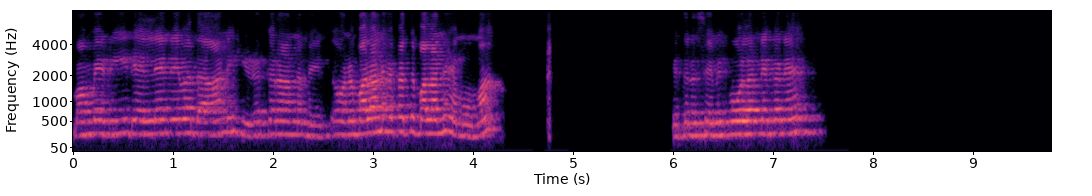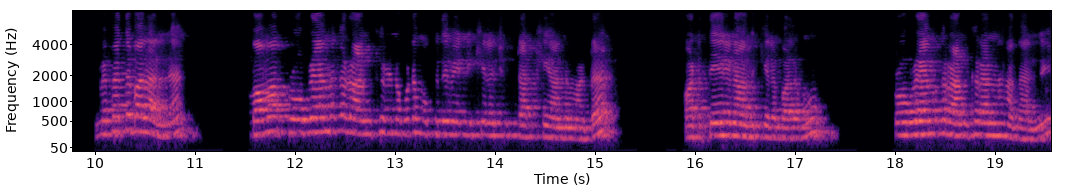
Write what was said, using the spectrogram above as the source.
මම මේ read ln ඒවා දාන්නේ හිර කරන්න මේක ඕන බලන්න මේ පැත්ත බලන්න හැමෝම. මෙතන semicolon එක නෑ. මේ පැත්ත බලන්න. මම ප්‍රෝග්‍රෑම් එක රන් කරනකොට මොකද වෙන්නේ කියලා චුට්ටක් කියන්න මට. ඔයාලට තේරෙනවද කියලා බලමු. ප්‍රෝග්‍රෑම් එක රන් කරන්න හදන්නේ.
